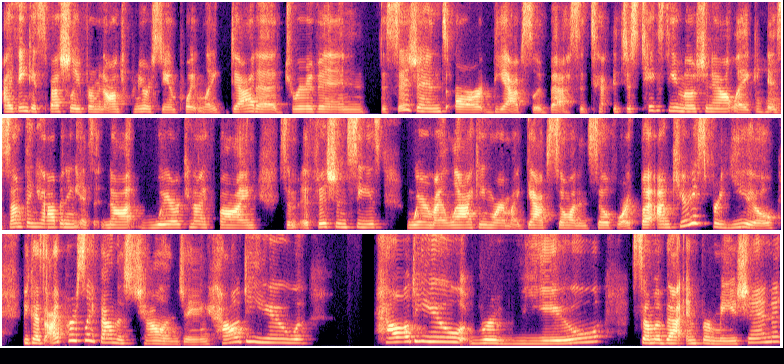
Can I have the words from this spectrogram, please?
I think, especially from an entrepreneur standpoint, like data driven decisions are the absolute best. It, t- it just takes the emotion out. Like, mm-hmm. is something happening? Is it not? Where can I find some efficiencies? Where am I lacking? Where are my gaps? So on and so forth. But I'm curious for you because I personally found this challenging. How do you how do you review some of that information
